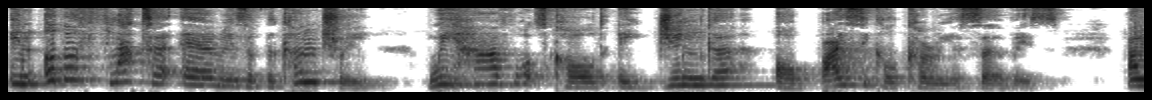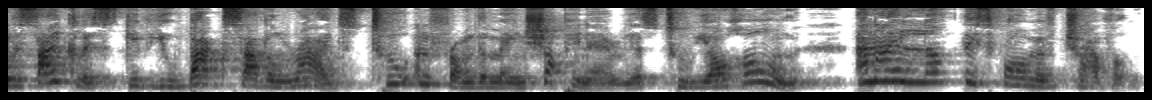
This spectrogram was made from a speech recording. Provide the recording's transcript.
in other flatter areas of the country, we have what's called a jinga or bicycle courier service. And the cyclists give you back saddle rides to and from the main shopping areas to your home. And I love this form of travel.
